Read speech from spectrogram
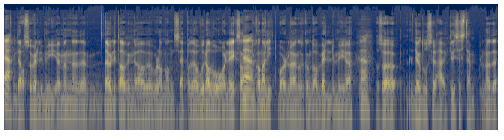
Ja. Det er også veldig mye, men eh, det, er jo litt avhengig av hvordan man ser på det, og hvor alvorlig. ikke? Ja. Du kan ha litt borderline, og så kan du ha veldig mye. Ja. Så, Diagnoser er jo ikke disse stemplene. Det,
